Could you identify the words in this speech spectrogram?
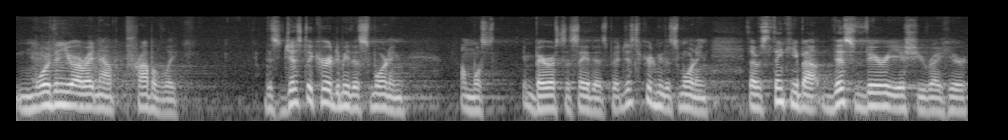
more than you are right now, probably. This just occurred to me this morning, almost embarrassed to say this, but it just occurred to me this morning as I was thinking about this very issue right here.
